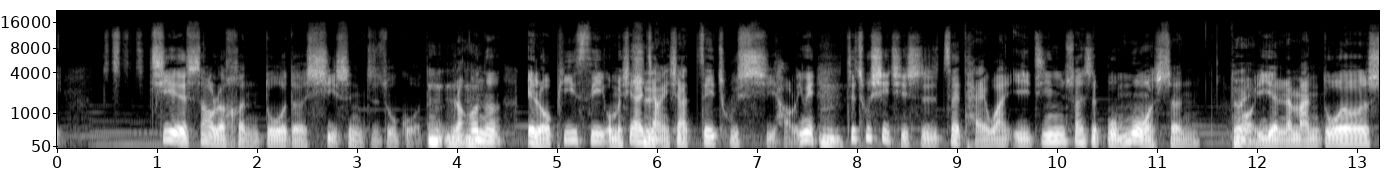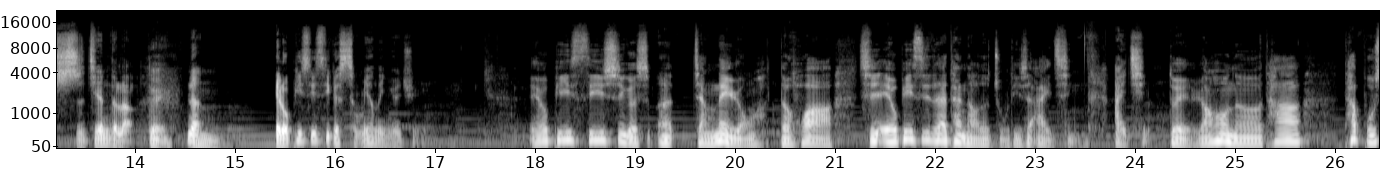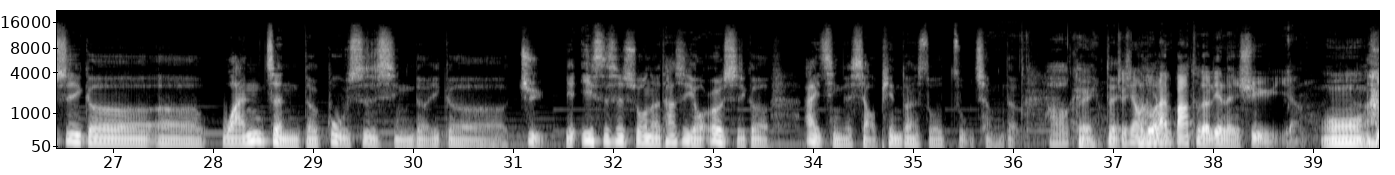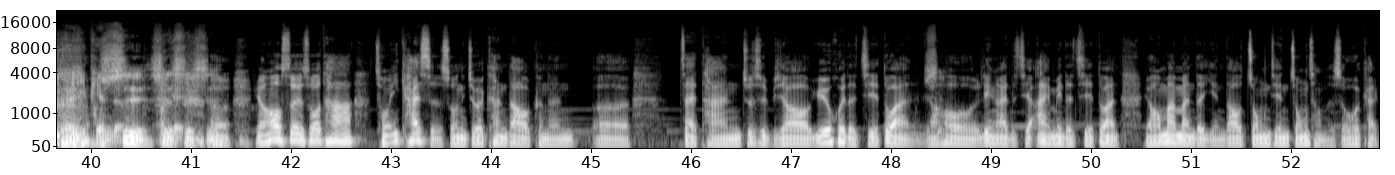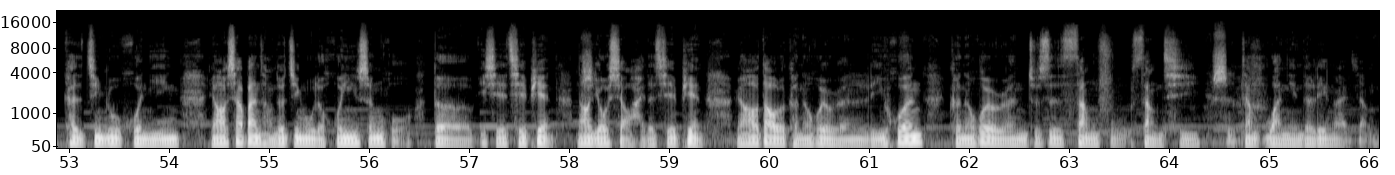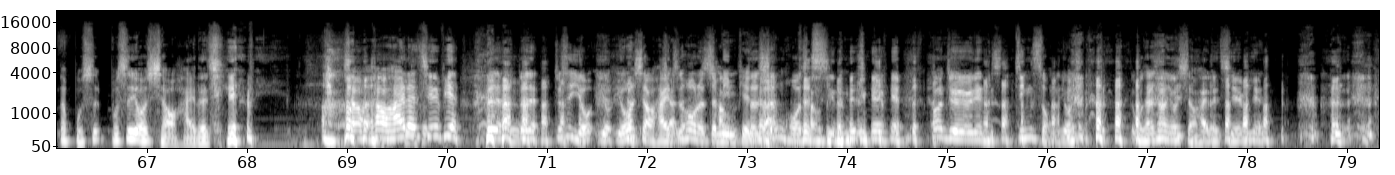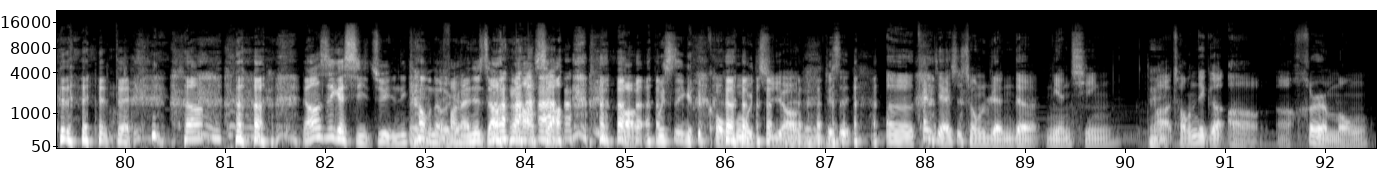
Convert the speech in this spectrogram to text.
介绍了很多的戏是你制作过的，嗯，嗯，嗯，然后呢，LPC，我们先来讲一下这出戏好了，因为这出戏其实在台湾已经算是不陌生，对、哦，演了蛮多时间的了，对。那 LPC 是一个什么样的音乐剧？LPC 是一个什呃，讲内容的话，其实 LPC 在探讨的主题是爱情，爱情，对。然后呢，它。它不是一个呃完整的故事型的一个剧，也意思是说呢，它是由二十个爱情的小片段所组成的。OK，对，就像罗兰巴特的《恋人絮语》一样哦，一篇一篇的，是是是是。呃，然后所以说，它从一开始的时候，你就会看到可能呃。在谈就是比较约会的阶段，然后恋爱的些暧昧的阶段，然后慢慢的演到中间中场的时候会开开始进入婚姻，然后下半场就进入了婚姻生活的一些切片，然后有小孩的切片，然后到了可能会有人离婚，可能会有人就是丧父丧妻，是这样晚年的恋爱这样。那不是不是有小孩的切片。小小孩的切片，对对对，就是有有有小孩之后的长的生活场景的切片，突然觉得有点惊悚。有舞台上有小孩的切片，对对，然后然后是一个喜剧，你看我们的访谈就知道很好笑。好，不是一个恐怖剧哦，就是呃，看起来是从人的年轻啊，从那个呃呃荷尔蒙。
